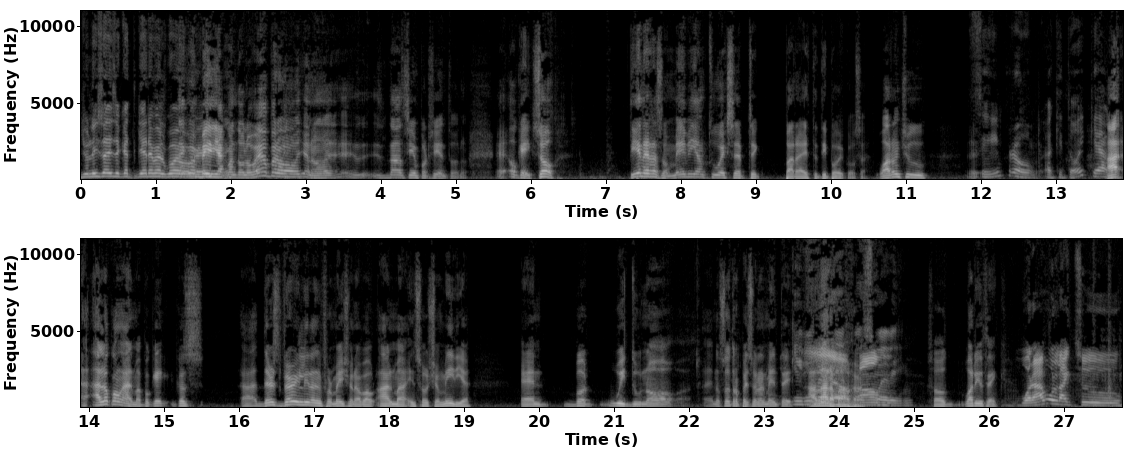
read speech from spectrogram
Julissa dice que quiere ver el huevo. Tengo envidia cuando lo veo, pero, you know, eh, it's not 100%. ¿no? Eh, ok, so, tienes razón. Maybe I'm too accepting para este tipo de cosas. Why don't you... Sí, pero aquí estoy. ¿Qué hago? Ha- Hazlo con Alma, porque because, uh, there's very little information about Alma in social media, and but we do know eh, nosotros personalmente a lot about her. Um, So, what do you think? What I would like to,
